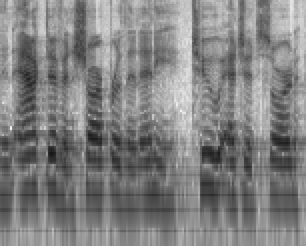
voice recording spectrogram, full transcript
and active and sharper than any two edged sword.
